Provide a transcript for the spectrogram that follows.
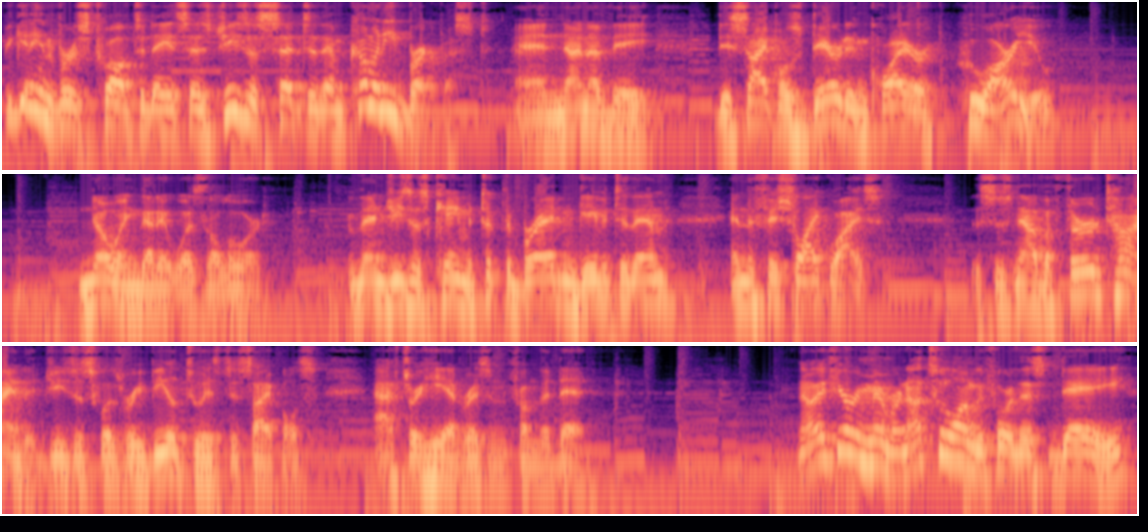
Beginning in verse 12 today, it says, Jesus said to them, Come and eat breakfast. And none of the disciples dared inquire, Who are you? knowing that it was the Lord. Then Jesus came and took the bread and gave it to them, and the fish likewise. This is now the third time that Jesus was revealed to his disciples after he had risen from the dead. Now, if you remember, not too long before this day,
